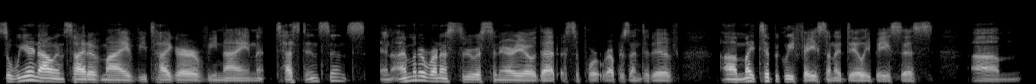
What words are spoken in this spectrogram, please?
So we are now inside of my vTiger v9 test instance, and I'm going to run us through a scenario that a support representative um, might typically face on a daily basis. Um,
